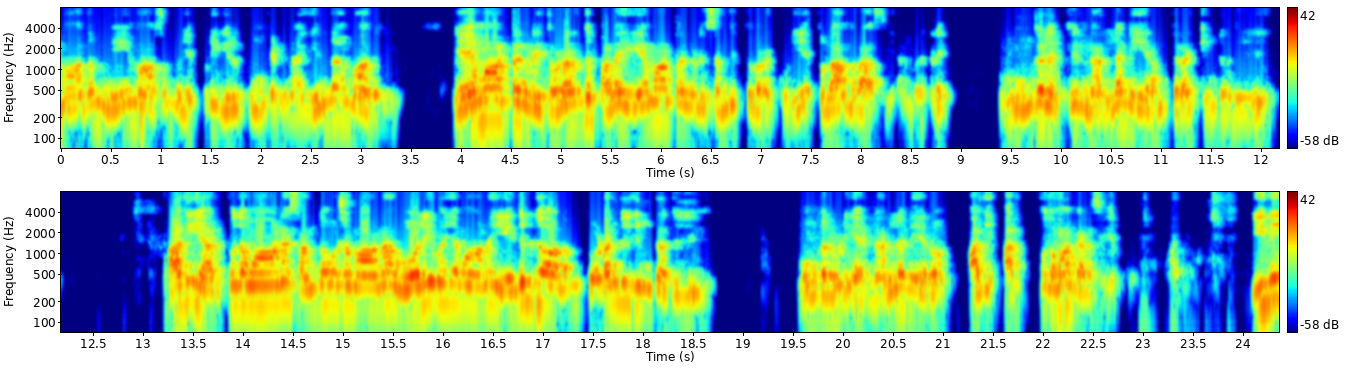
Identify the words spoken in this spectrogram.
மாதம் மே மாசம் எப்படி இருக்கும் கேட்டீங்கன்னா இந்த மாதிரி ஏமாற்றங்களை தொடர்ந்து பல ஏமாற்றங்களை சந்தித்து வரக்கூடிய துலாம் ராசி அன்பர்களே உங்களுக்கு நல்ல நேரம் பிறக்கின்றது. அதி அற்புதமான சந்தோஷமான ஒளிமயமான எதிர்காலம் தொடங்குகின்றது. உங்களுடைய நல்ல நேரம் அதி அற்புதமா வேலை செய்யப்படும் இனி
